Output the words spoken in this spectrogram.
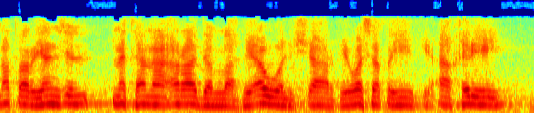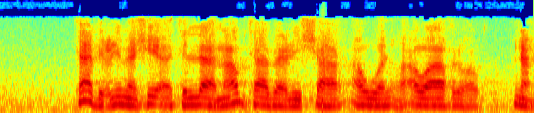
مطر ينزل متى ما أراد الله في أول الشهر في وسطه في آخره. تابع لمشيئة الله ما هو تابع للشهر أوله أو آخره نعم.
